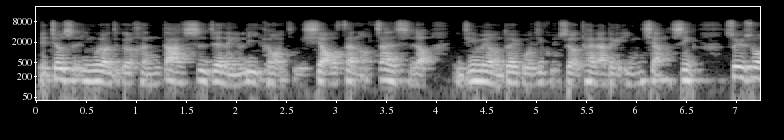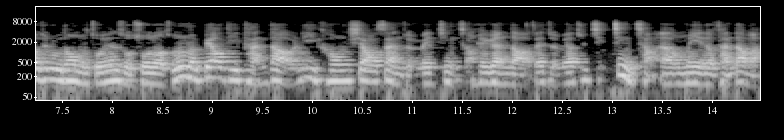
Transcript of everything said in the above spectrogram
也就是因为有这个恒大事件的一个利空已经消散了，暂时啊已经没有对国际股市有太大的一个影响性。所以说，就如同我们昨天所说的，从我们标题谈到利空消散，准备进场，可以看到在准备。去进进场，啊，我们也都谈到嘛，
